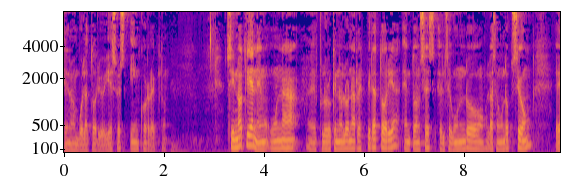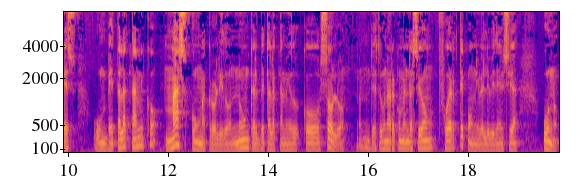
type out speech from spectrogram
en el ambulatorio y eso es incorrecto. Si no tienen una eh, fluoroquinolona respiratoria, entonces el segundo, la segunda opción es un beta-lactámico más un macrólido, nunca el beta-lactámico solo. esta es una recomendación fuerte con nivel de evidencia 1.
